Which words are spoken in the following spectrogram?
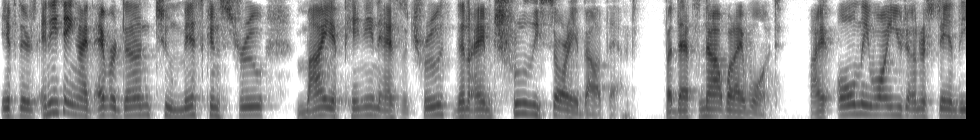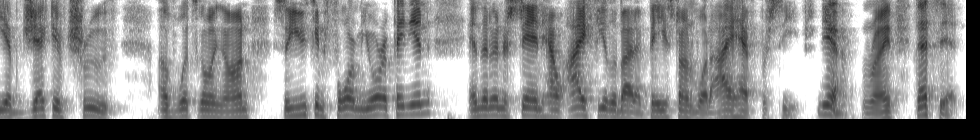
if there's anything I've ever done to misconstrue my opinion as the truth, then I am truly sorry about that. But that's not what I want. I only want you to understand the objective truth of what's going on so you can form your opinion and then understand how I feel about it based on what I have perceived. Yeah. Right? That's it.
